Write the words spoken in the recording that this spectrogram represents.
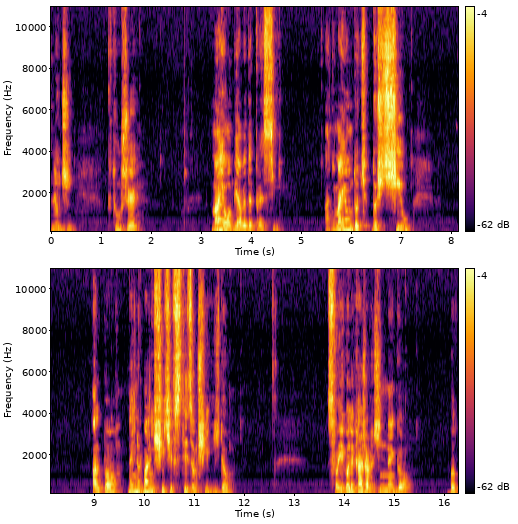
ludzi, którzy mają objawy depresji, a nie mają dość, dość sił, albo najnormalniej w świecie wstydzą się iść do swojego lekarza rodzinnego, bo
